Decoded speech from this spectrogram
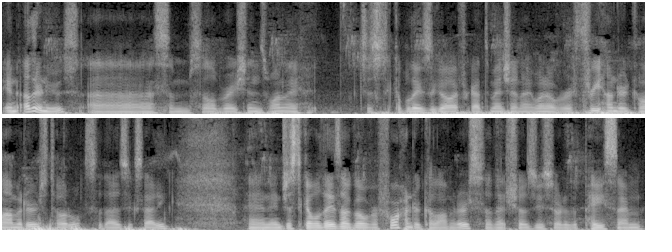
in other news, uh, some celebrations. One, I just a couple days ago, I forgot to mention I went over 300 kilometers total, so that was exciting. And in just a couple days, I'll go over 400 kilometers, so that shows you sort of the pace I'm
